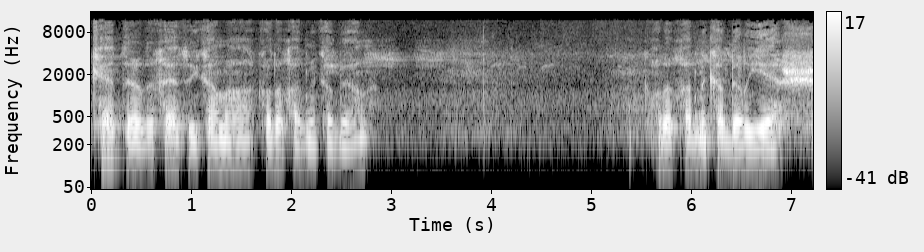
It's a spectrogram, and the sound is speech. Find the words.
כתר לחצי, כמה כל אחד מקבל? כל אחד מקבל יש.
